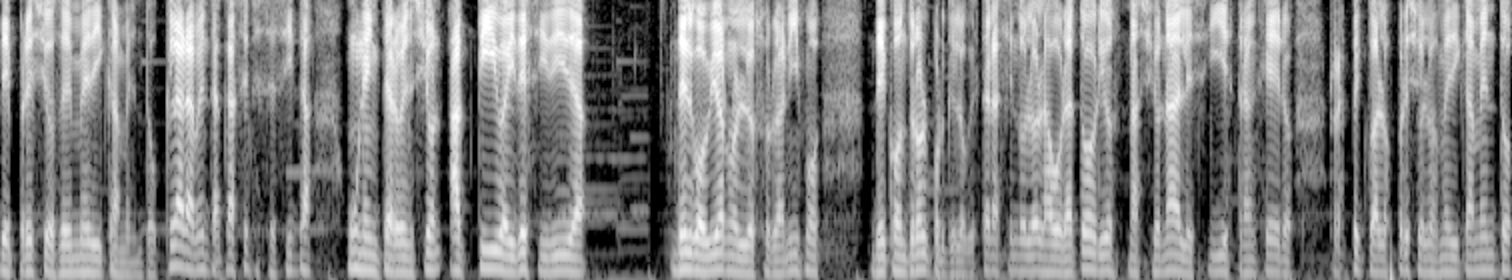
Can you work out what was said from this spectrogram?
de precios de medicamentos. Claramente acá se necesita una intervención activa y decidida del gobierno y los organismos de control porque lo que están haciendo los laboratorios nacionales y extranjeros respecto a los precios de los medicamentos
